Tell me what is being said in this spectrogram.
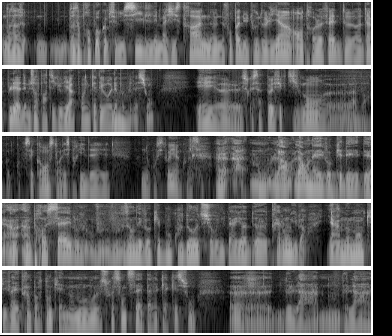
dans un, dans un, propos comme celui-ci, les magistrats ne, ne, font pas du tout de lien entre le fait d'appeler à des mesures particulières pour une catégorie de la mmh. population et euh, ce que ça peut effectivement euh, avoir comme conséquence dans l'esprit des, de nos concitoyens. Ah, là, là, on a évoqué un, procès, vous, vous, en évoquez beaucoup d'autres sur une période euh, très longue. Il, y a un moment qui va être important, qui est le moment 67, avec la question de la... De la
